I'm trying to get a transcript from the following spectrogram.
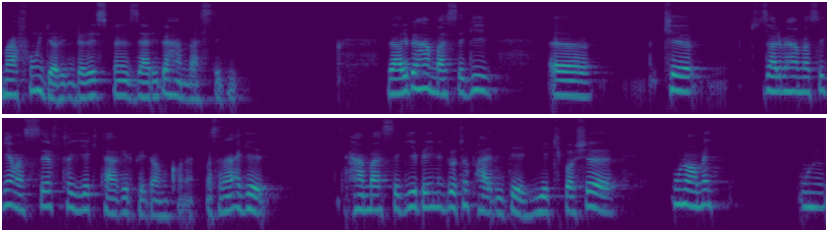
مفهومی داریم به اسم ضریب همبستگی. ضریب همبستگی که ضریب همبستگی هم از صفر تا یک تغییر پیدا می‌کنه. مثلا اگه همبستگی بین دو تا پدیده یک باشه اون عامل اون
